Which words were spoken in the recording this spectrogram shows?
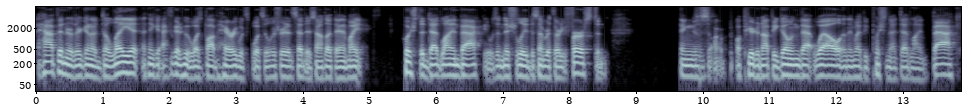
happen or they're going to delay it. I think I forget who it was. Bob Harig with Sports Illustrated said there sounds like they might push the deadline back. It was initially December 31st, and things are, appear to not be going that well, and they might be pushing that deadline back.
